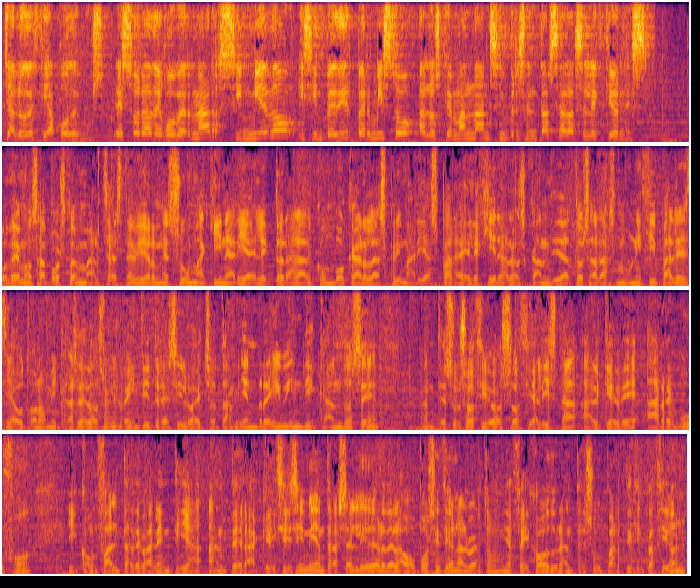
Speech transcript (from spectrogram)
ya lo decía Podemos. Es hora de gobernar sin miedo y sin pedir permiso a los que mandan sin presentarse a las elecciones. Podemos ha puesto en marcha este viernes su maquinaria electoral al convocar las primarias para elegir a los candidatos a las municipales y autonómicas de 2023 y lo ha hecho también reivindicándose ante su socio socialista al que ve a rebufo y con falta de valentía ante la crisis. Y mientras el líder de la oposición, Alberto Núñez Feijóo, durante su participación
